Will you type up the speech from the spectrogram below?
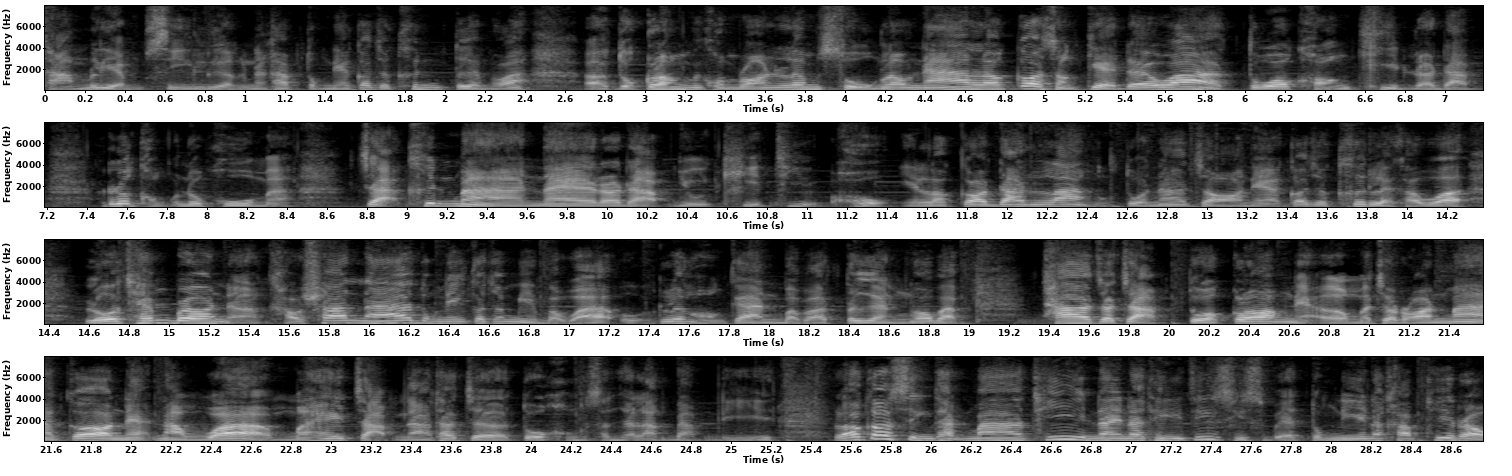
สามเหลี่ยมสีเหลืองนะครับ ตรงนี้ก็จะขึ้นเตือนว่าเอ่อตัวกล้องมีความร้อนเริ่มสูงแล้วนะ แล้วก็สังเกตได้ว่าตัวของขีดระดับเรื่องของอุณหภูมิจะขึ้นมาในระดับอยู่ขีดที่6แล้วก็ด้านล่างของตัวหน้าจอเนี่ยก็จะขึ้นเลยครับว่า low temperature เขาชันนะ ตรงนี้ก็จะมีแบบว่าเรื่องของการแบบว่าเตือนว่าแบบถ้าจะจับตัวกล้องเนี่ยเออมันจะร้อนมากก็แนะนำว่าไม่ให้จับนะ ถ้าเจอตัวของสัญลักษณ์แบบนี้ แล้วก็สิ่งถัดมาที่ในนาทีที่ 41 ตรงนี้นะครับที่เรา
